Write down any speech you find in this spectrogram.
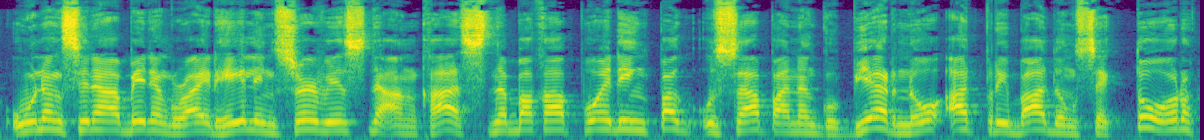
Unang sinabi ng ride-hailing service na angkas na baka pwedeng pag-usapan ng gobyerno at pribadong sektor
